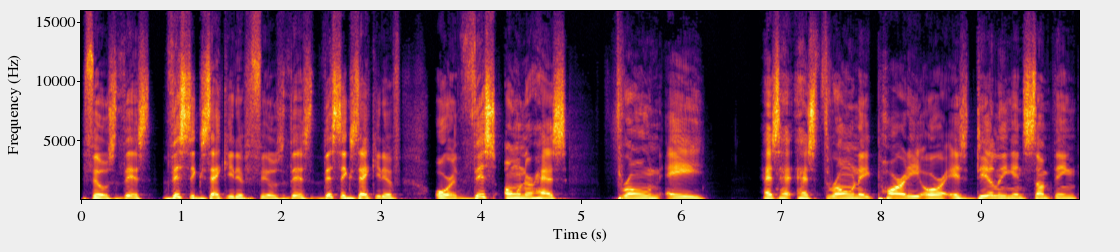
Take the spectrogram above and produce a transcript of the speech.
feels this, this executive feels this, this executive or this owner has thrown a has has thrown a party or is dealing in something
